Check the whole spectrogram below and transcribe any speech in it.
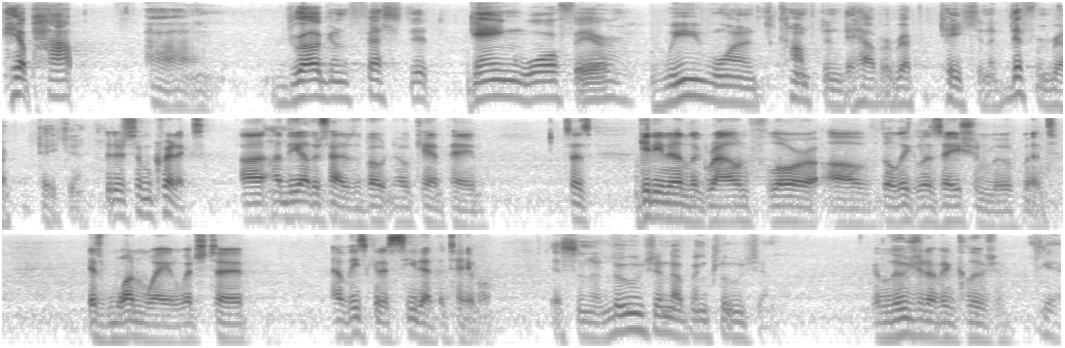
hip hop, uh, drug infested, gang warfare. We wanted Compton to have a reputation, a different reputation. There's some critics uh, on the other side of the Vote No campaign. It says getting on the ground floor of the legalization movement is one way in which to at least get a seat at the table. It's an illusion of inclusion. Illusion of inclusion. Yes.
